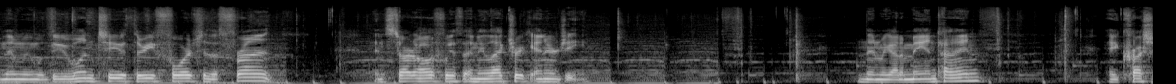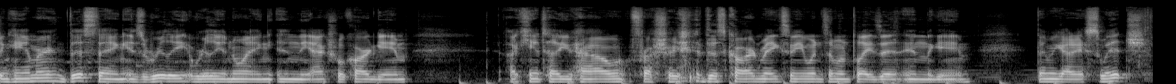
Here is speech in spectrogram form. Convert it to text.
And then we will do one, two, three, four to the front. And start off with an electric energy. And then we got a Mantine, a Crushing Hammer. This thing is really, really annoying in the actual card game. I can't tell you how frustrated this card makes me when someone plays it in the game. Then we got a Switch,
